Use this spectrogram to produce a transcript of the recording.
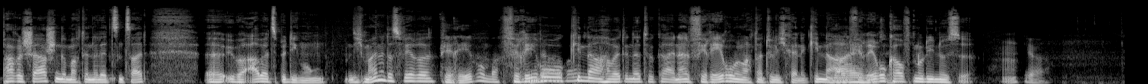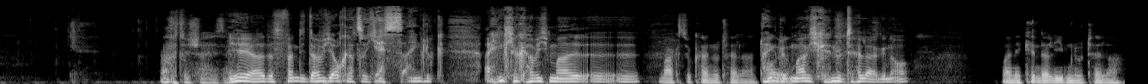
paar Recherchen gemacht in der letzten Zeit äh, über Arbeitsbedingungen. Und ich meine, das wäre Ferrero macht Ferrero Kinderarbeit, Kinderarbeit? in der Türkei. Nein, Ferrero macht natürlich keine Kinderarbeit. Nein, Ferrero natürlich. kauft nur die Nüsse. Ja. Ach du Scheiße. Ja, ja, das fand ich, da habe ich auch gedacht so, yes, ein Glück, ein Glück habe ich mal, äh, äh, Magst du kein Nutella? ein Toll. Glück mag ich kein Nutella, genau. Meine Kinder lieben Nutella.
